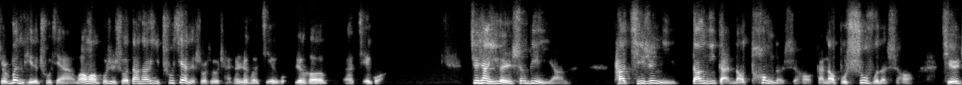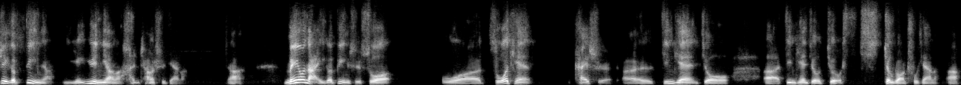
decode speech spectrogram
就是问题的出现啊，往往不是说当它一出现的时候就会产生任何结果，任何呃结果。就像一个人生病一样的，他其实你当你感到痛的时候，感到不舒服的时候。其实这个病啊，已经酝酿了很长时间了，啊，没有哪一个病是说，我昨天开始，呃，今天就，啊，今天就就有症状出现了啊。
